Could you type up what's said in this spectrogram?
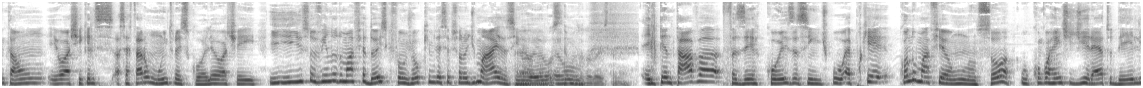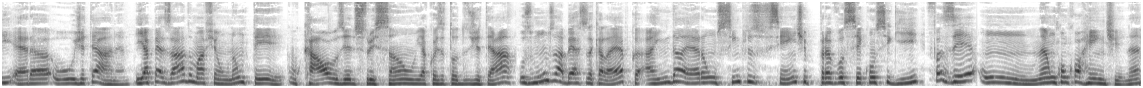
então eu achei que eles acertaram muito na escolha, eu achei... E, isso vindo do Mafia 2, que foi um jogo que me decepcionou demais, assim, É, eu, eu... eu- muito do 2 também. ele tentava fazer coisas assim, tipo, é porque quando o Mafia 1 lançou, o concorrente direto dele era o GTA, né? E apesar do Mafia 1 não ter o caos e a destruição e a coisa toda do GTA, os mundos abertos daquela época ainda eram simples o suficiente pra você conseguir fazer um, né, um concorrente, né?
